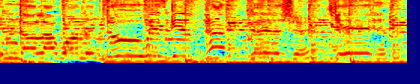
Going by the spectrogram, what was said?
And all I wanna do is give her pleasure, yeah.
